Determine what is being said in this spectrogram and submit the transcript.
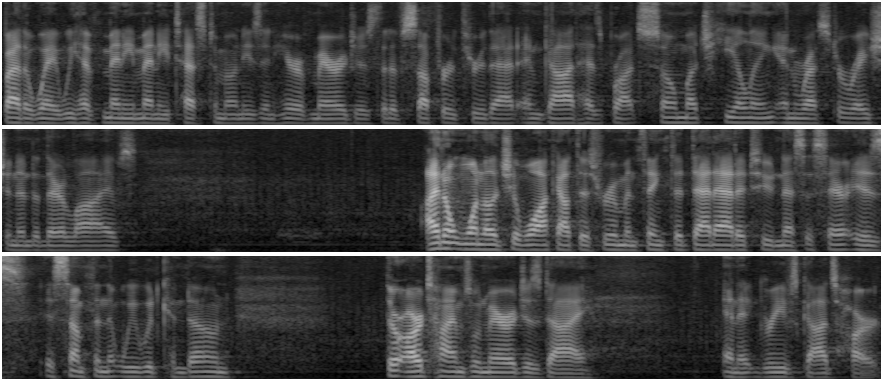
By the way, we have many, many testimonies in here of marriages that have suffered through that, and God has brought so much healing and restoration into their lives. I don't want to let you walk out this room and think that that attitude necessary is, is something that we would condone. There are times when marriages die, and it grieves God's heart.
